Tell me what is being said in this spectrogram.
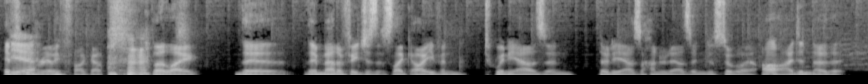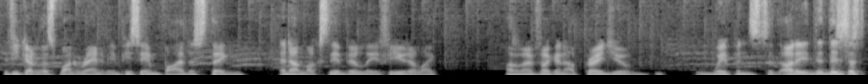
if Yeah. you really fuck up. but like the the amount of features, it's like oh, even twenty hours in, thirty hours, hundred hours in, you're still be like oh, I didn't know that if you go to this one random NPC and buy this thing, it unlocks the ability for you to like I don't know, fucking upgrade your weapons to. The, I don't, there's just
